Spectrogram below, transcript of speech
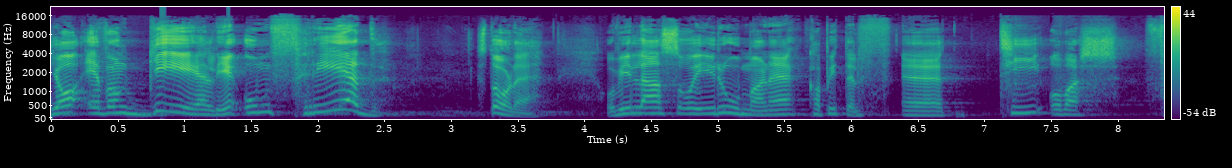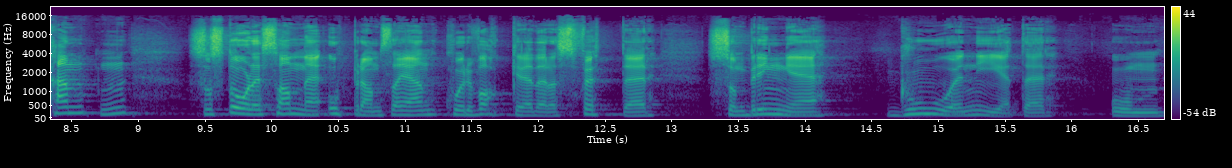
ja, evangeliet om fred, står det. Og Vi leser også i Romerne kapittel 10 eh, og vers 15 så står det samme oppramsa igjen. Hvor vakre er deres føtter som bringer gode nyheter om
